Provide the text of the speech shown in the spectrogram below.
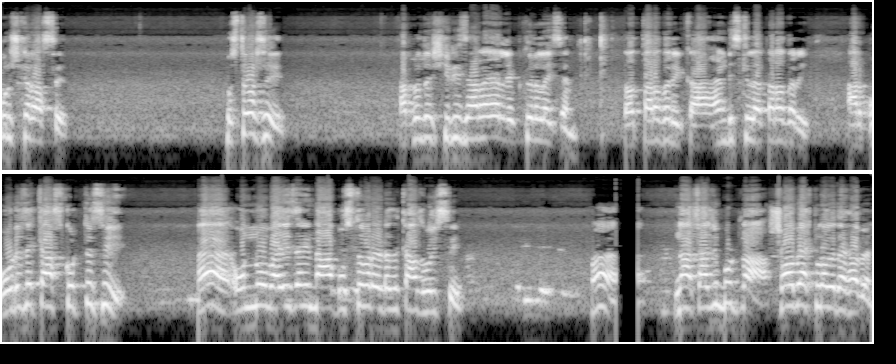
পুরস্কার আছে। বুঝতে পারছি? আপনাদের সিরিজ হারায় লেট করে লাইছেন। তাও তাড়াতাড়ি হ্যান্ড স্কিল তাড়াতাড়ি। আর বোর্ডে যে কাজ করতেছি হ্যাঁ অন্য ভাই জানি না বুঝতে পারে এটা যে কাজ হয়েছে হ্যাঁ না চার্জিং বোর্ড না সব এক লগে দেখাবেন।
